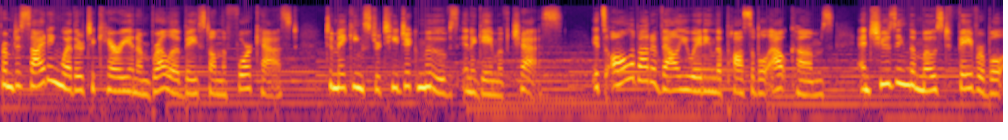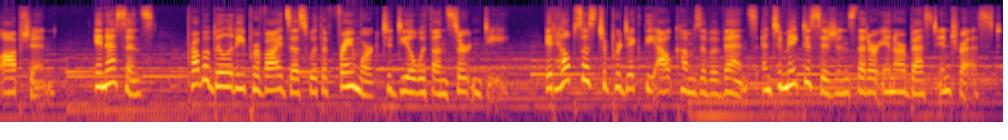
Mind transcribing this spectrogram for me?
from deciding whether to carry an umbrella based on the forecast to making strategic moves in a game of chess. It's all about evaluating the possible outcomes and choosing the most favorable option. In essence, probability provides us with a framework to deal with uncertainty. It helps us to predict the outcomes of events and to make decisions that are in our best interest.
